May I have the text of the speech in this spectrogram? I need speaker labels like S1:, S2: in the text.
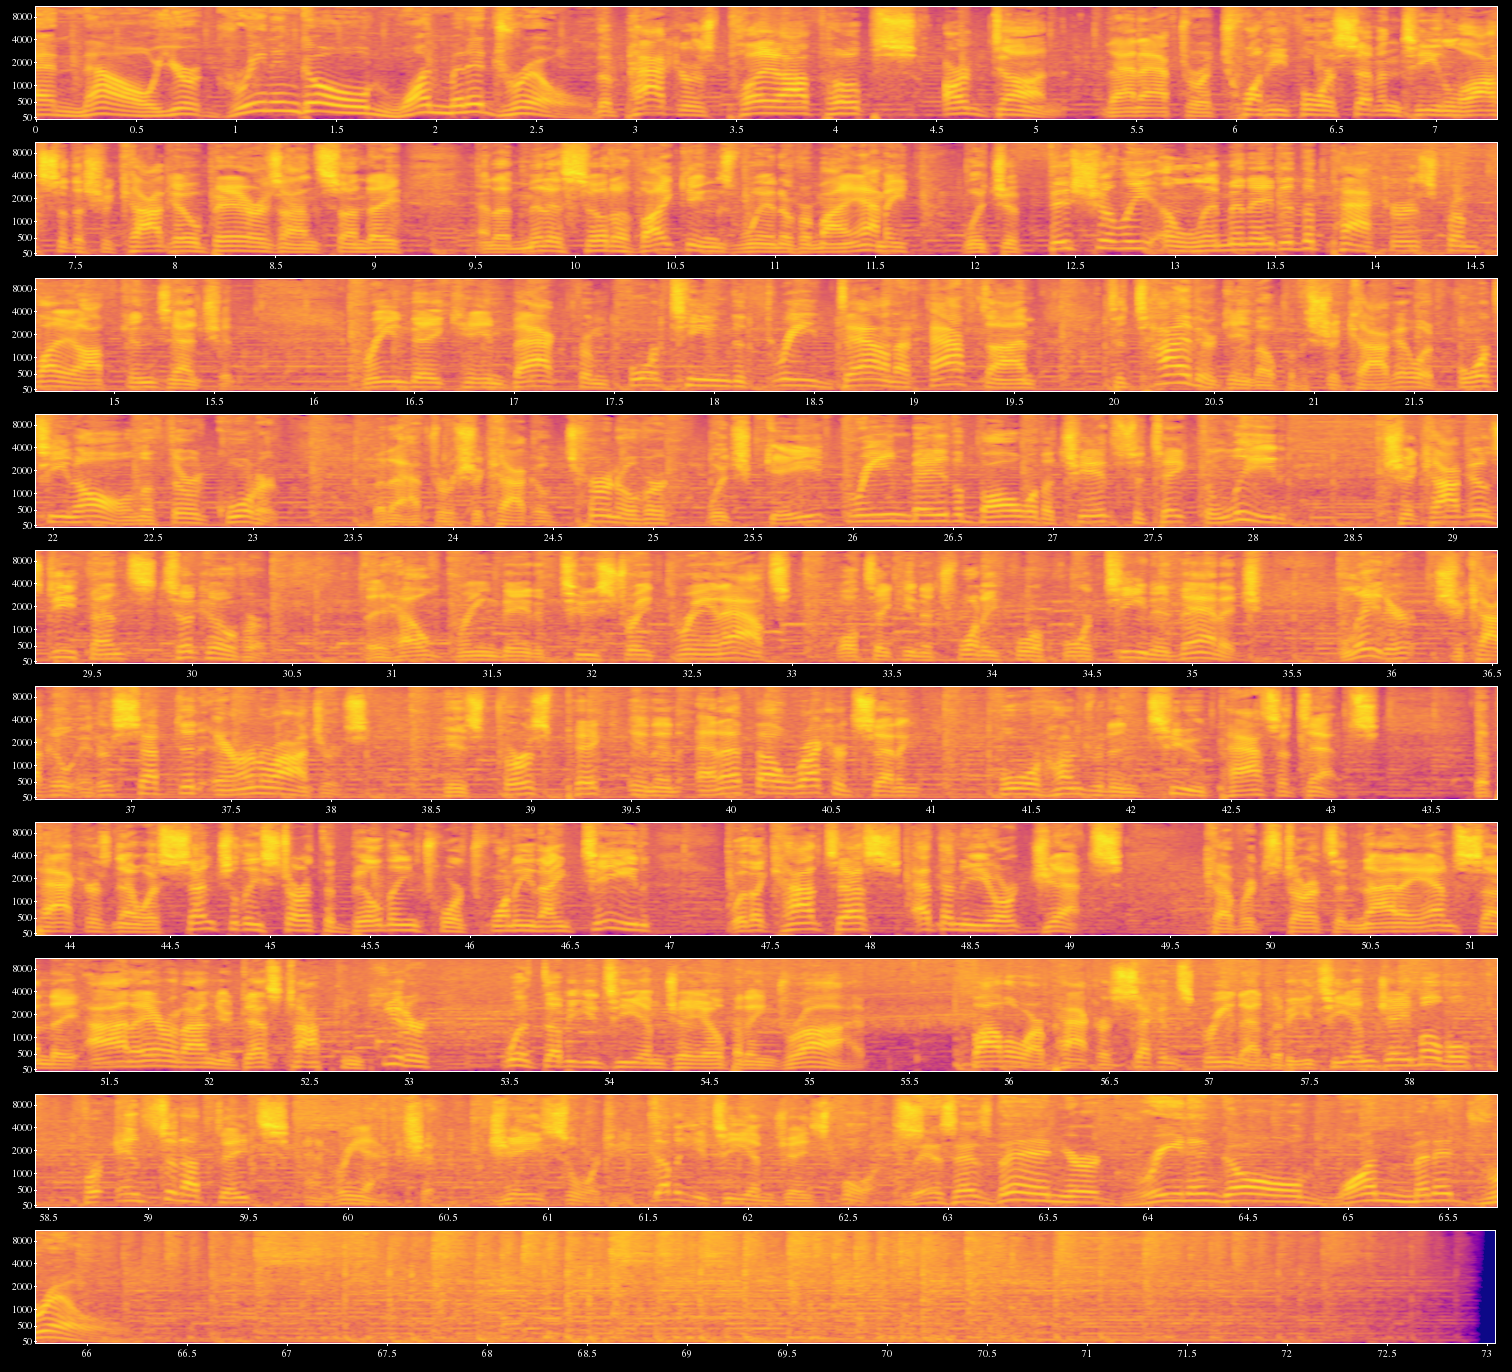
S1: And now your green and gold one minute drill.
S2: The Packers' playoff hopes are done. That after a 24 17 loss to the Chicago Bears on Sunday and a Minnesota Vikings win over Miami, which officially eliminated the Packers from playoff contention. Green Bay came back from 14 to 3 down at halftime to tie their game up with Chicago at 14 all in the third quarter. But after a Chicago turnover, which gave Green Bay the ball with a chance to take the lead, Chicago's defense took over. They held Green Bay to two straight three and outs while taking a 24 14 advantage. Later, Chicago intercepted Aaron Rodgers, his first pick in an NFL record setting 402 pass attempts. The Packers now essentially start the building toward 2019 with a contest at the New York Jets. Coverage starts at 9 a.m. Sunday on air and on your desktop computer with WTMJ opening drive. Follow our Packers second screen on WTMJ Mobile for instant updates and reaction. Jay Sorgi, WTMJ Sports.
S1: This has been your green and gold one minute drill.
